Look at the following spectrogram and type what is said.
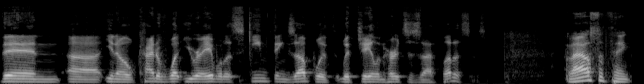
than uh, you know kind of what you were able to scheme things up with with Jalen Hurts' athleticism. And I also think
